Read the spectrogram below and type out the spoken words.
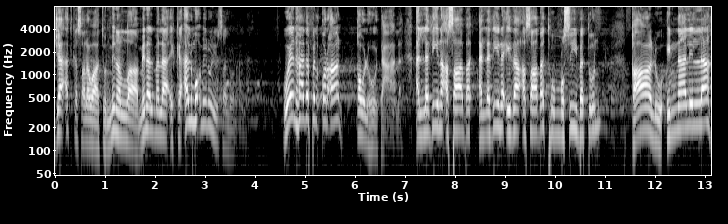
جاءتك صلوات من الله من الملائكة المؤمنون يصلون عليه. وين هذا في القرآن؟ قوله تعالى الذين أصاب الذين إذا أصابتهم مصيبة قالوا إنا لله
